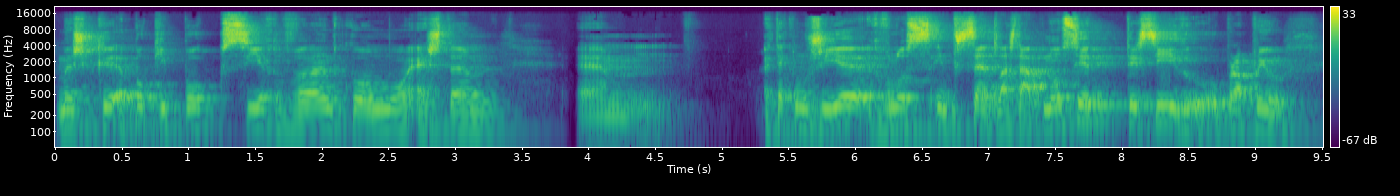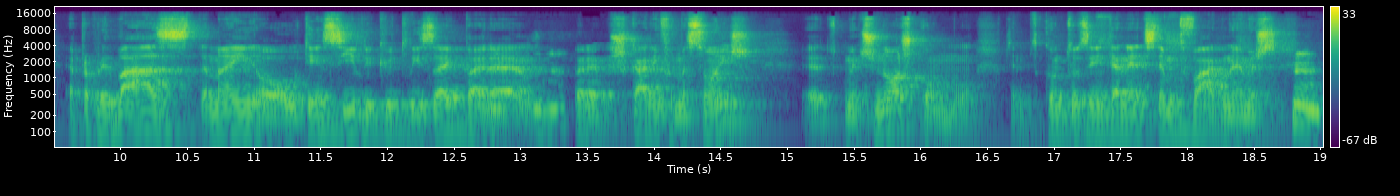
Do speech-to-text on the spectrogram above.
mas que a pouco e pouco se ia revelando como esta. Um, a tecnologia revelou-se interessante, lá está, por não ser, ter sido o próprio, a própria base também, ou o utensílio que utilizei para, uhum. para buscar informações, uh, documentos nós, como, portanto, quando estou a dizer internet, isto é muito vago, não é? Mas, uhum. uh,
